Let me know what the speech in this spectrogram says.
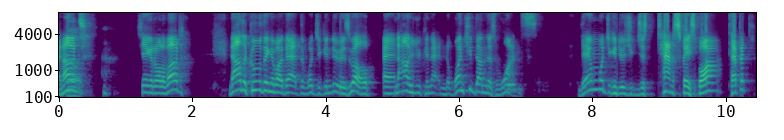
and out. Oh. Check it all about. Now the cool thing about that, that what you can do as well, and now you can once you've done this once, then what you can do is you can just tap spacebar, tap it.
